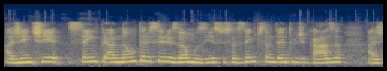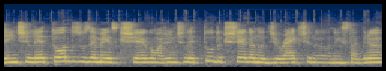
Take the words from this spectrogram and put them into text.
a gente sempre não terceirizamos isso, isso é 100% dentro de casa. A gente lê todos os e-mails que chegam, a gente lê tudo que chega no direct no, no Instagram.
